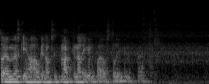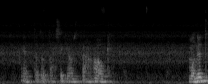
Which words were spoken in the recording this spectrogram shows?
Toi on myöskin ihan auki, että onko sitten markkinaliikennettä vai ostoliikennettä. Että, että tota, sekin on sitten vähän auki. Mutta nyt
